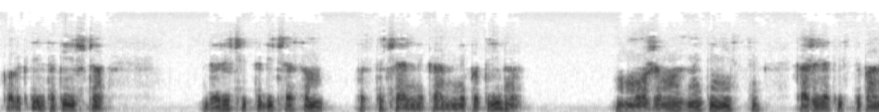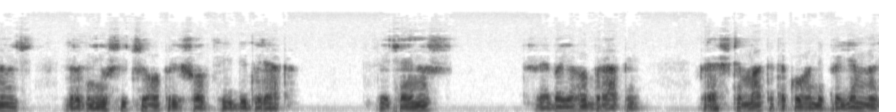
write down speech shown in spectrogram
Колектив такий, що. До речі, тобі часом постачальника не потрібно? Можемо знайти місце, каже Яків Степанович, зрозумівши, чого прийшов цей дідуряка. Звичайно ж, треба його брати. Краще мати такого неприємного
